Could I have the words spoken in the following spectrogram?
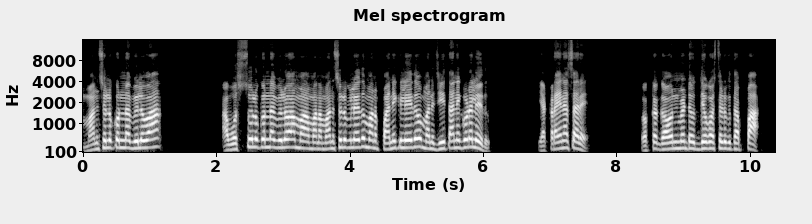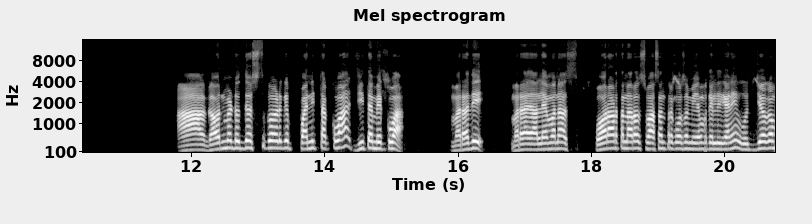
మనుషులకున్న విలువ ఆ వస్తువులకున్న విలువ మా మన మనుషులకు లేదు మన పనికి లేదు మన జీతానికి కూడా లేదు. ఎక్కడైనా సరే ఒక్క గవర్నమెంట్ ఉద్యోగస్తుడికి తప్ప ఆ గవర్నమెంట్ ఉద్యోగస్తుడికి పని తక్కువ జీతం ఎక్కువ. మరి అది మరి వాళ్ళు ఏమైనా పోరాడుతున్నారో స్వాతంత్ర కోసం ఏమో తెలియదు కానీ ఉద్యోగం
